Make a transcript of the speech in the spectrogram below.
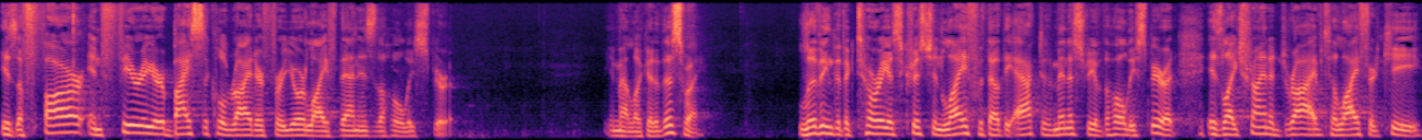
is a far inferior bicycle rider for your life than is the Holy Spirit. You might look at it this way. Living the victorious Christian life without the active ministry of the Holy Spirit is like trying to drive to Lyford Key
